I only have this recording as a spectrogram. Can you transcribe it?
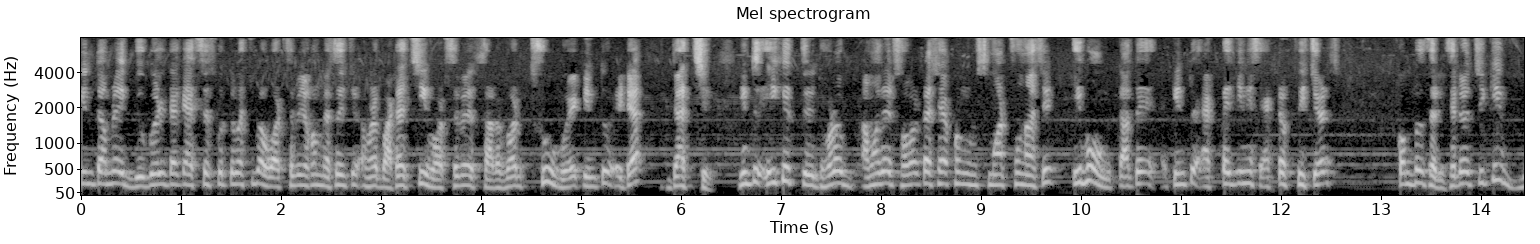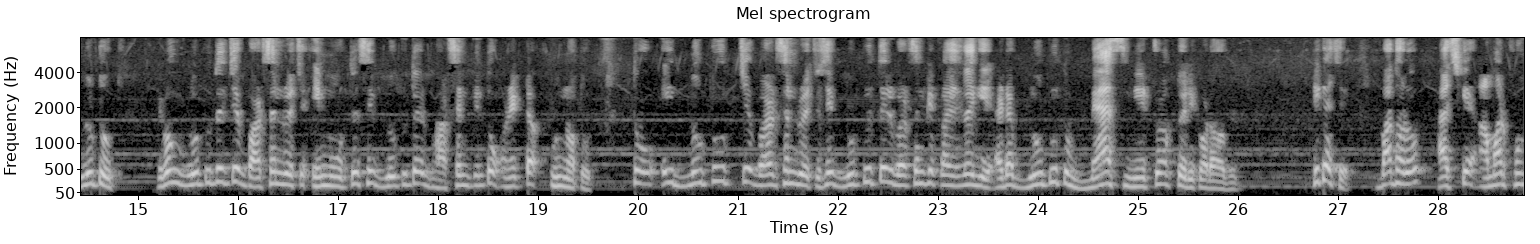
কিন্তু আমরা এই গুগলটাকে অ্যাক্সেস করতে পারছি বা হোয়াটসঅ্যাপে যখন মেসেজ আমরা পাঠাচ্ছি হোয়াটসঅ্যাপের সার্ভার থ্রু হয়ে কিন্তু এটা যাচ্ছে। কিন্তু এই ক্ষেত্রে ধরো আমাদের সবার কাছে এখন স্মার্টফোন আছে এবং তাতে কিন্তু একটা জিনিস, একটা ফিচার্স কম্পালসারি সেটা হচ্ছে কি ব্লুটুথ এবং ব্লুটুথের যে ভার্সন রয়েছে এই মুহূর্তে সেই ব্লুটুথের ভার্সন কিন্তু অনেকটা উন্নত। তো এই ব্লুটুথ যে ভার্সন রয়েছে, সেই ব্লুটুথের ভার্সনকে কাজে লাগিয়ে একটা ব্লুটুথ ম্যাস নেটওয়ার্ক তৈরি করা হবে। ঠিক আছে? বা ধরো আজকে আমার ফোন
